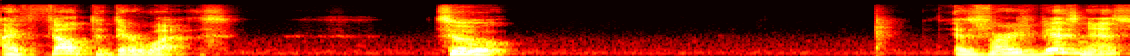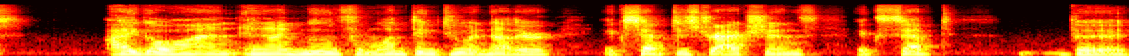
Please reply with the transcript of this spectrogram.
I felt that there was. So as far as business, I go on and I move from one thing to another, accept distractions, accept the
